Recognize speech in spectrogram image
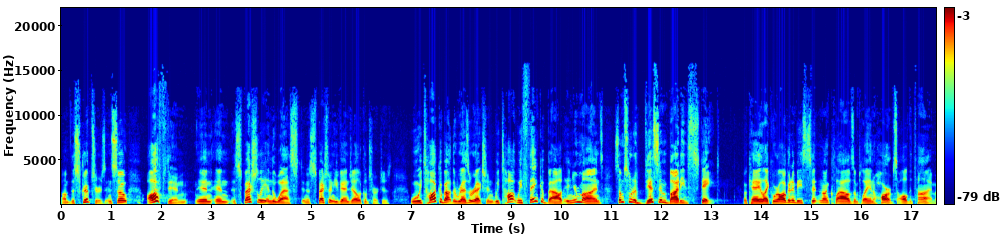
um, the scriptures. And so often, in, especially in the West, and especially in evangelical churches, when we talk about the resurrection, we, talk, we think about, in your minds, some sort of disembodied state. Okay? Like we're all going to be sitting on clouds and playing harps all the time.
